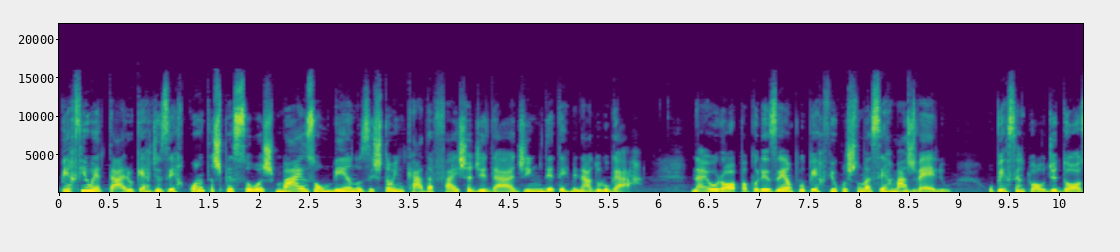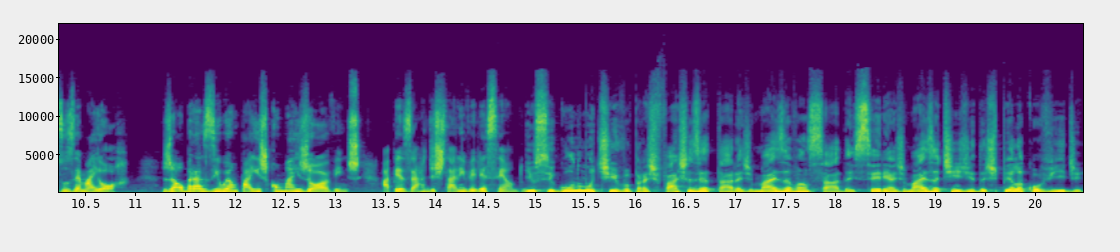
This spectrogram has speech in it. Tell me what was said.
Perfil etário quer dizer quantas pessoas mais ou menos estão em cada faixa de idade em um determinado lugar. Na Europa, por exemplo, o perfil costuma ser mais velho, o percentual de idosos é maior. Já o Brasil é um país com mais jovens, apesar de estar envelhecendo. E o segundo motivo para as faixas etárias mais avançadas serem as mais atingidas pela Covid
